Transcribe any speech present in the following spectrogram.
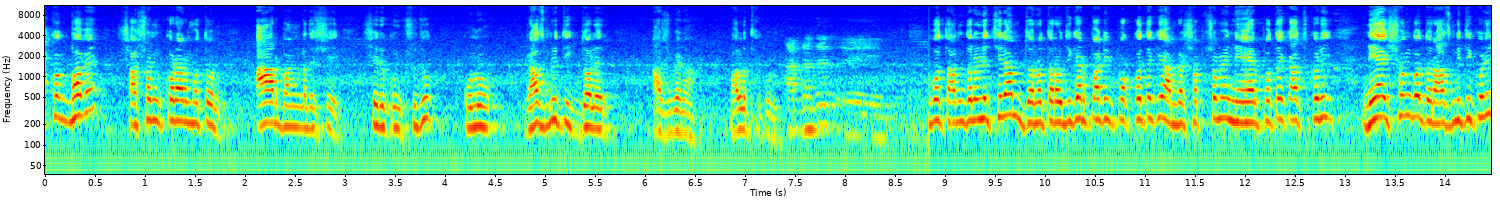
এককভাবে শাসন করার মতন আর বাংলাদেশে সেরকম সুযোগ কোনো রাজনৈতিক দলের আসবে না। ভালো থাকুন। আপনাদের পথ আন্দোলনে ছিলাম, জনতার অধিকার পার্টির পক্ষ থেকে আমরা সবসময় ন্যায়ের পথে কাজ করি, ন্যায়সঙ্গত রাজনীতি করি।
